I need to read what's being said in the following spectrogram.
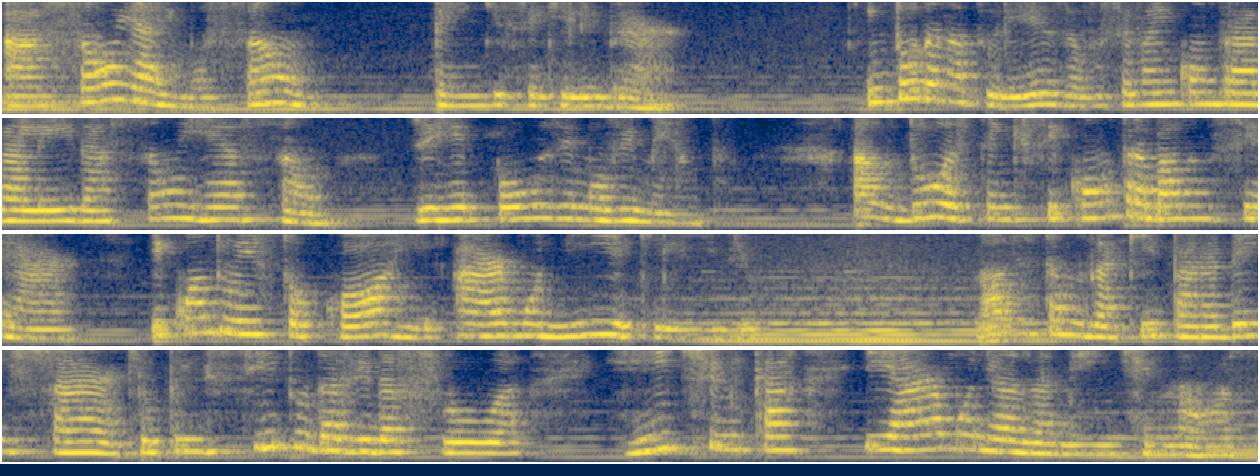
A ação e a emoção têm que se equilibrar. Em toda a natureza, você vai encontrar a lei da ação e reação, de repouso e movimento. As duas têm que se contrabalancear, e quando isto ocorre, a harmonia e equilíbrio. Nós estamos aqui para deixar que o princípio da vida flua rítmica e harmoniosamente em nós.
